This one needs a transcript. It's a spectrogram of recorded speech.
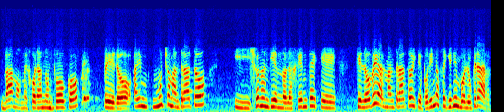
vamos mejorando un poco, pero hay mucho maltrato y yo no entiendo la gente que, que lo ve al maltrato y que por ahí no se quiere involucrar.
